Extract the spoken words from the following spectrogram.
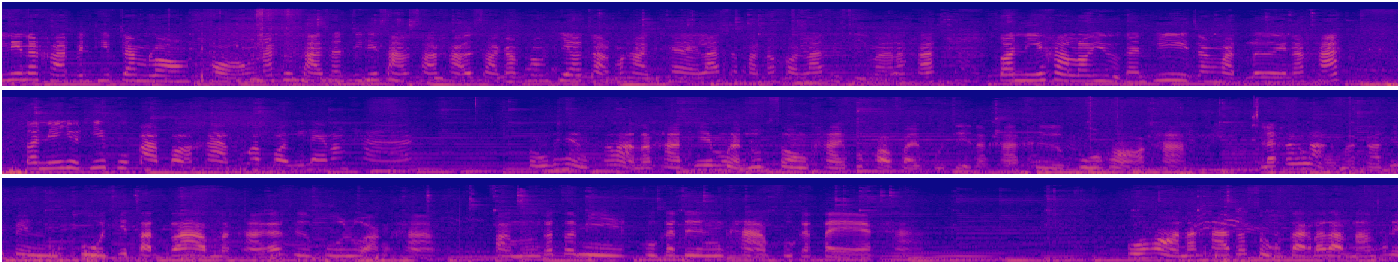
นนี้นะคะเป็นทริปจำลองของนักศึกษาชั้นปีที่ 3 สาขาอุตสาหกรรมท่องเที่ยวจากมหาวิทยาลัยราชภัฏนครราชสีมานะคะ ตอนนี้ค่ะเราอยู่กันที่จังหวัดเลยนะคะ ตอนนี้อยู่ที่ภูป่าเปาะค่ะภูป่าเปาะมีอะไรบ้างคะตรงที่เห็นข้างหลังนะคะ ที่เหมือนรูปทรงคล้ายภูเขาไฟฟูจินะคะ คือภูหอค่ะ และข้างหลังนะคะที่เป็นภูที่ตัดราบนะคะ ก็คือภูหลวงค่ะ ฝั่งนู้นก็จะมีภูกระดึงค่ะภูกระแตค่ะภูหอนะคะจะสูงจากระดับน้ำทะเล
